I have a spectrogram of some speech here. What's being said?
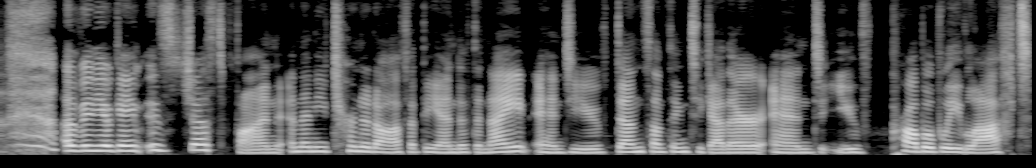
a video game is just fun. And then you turn it off at the end of the night and you've done something together and you've probably laughed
